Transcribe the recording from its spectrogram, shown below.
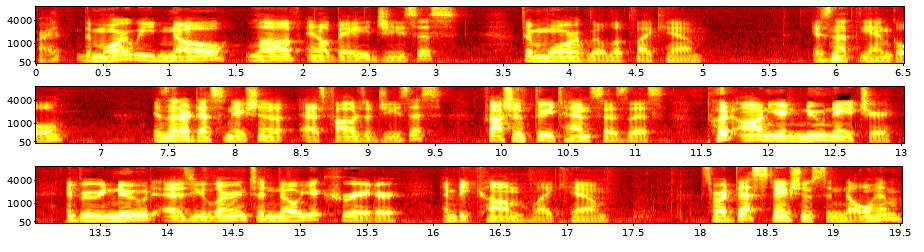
Right? The more we know, love, and obey Jesus, the more we'll look like him. Isn't that the end goal? Isn't that our destination as followers of Jesus? Colossians 3:10 says this, "Put on your new nature and be renewed as you learn to know your creator and become like him." So our destination is to know him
